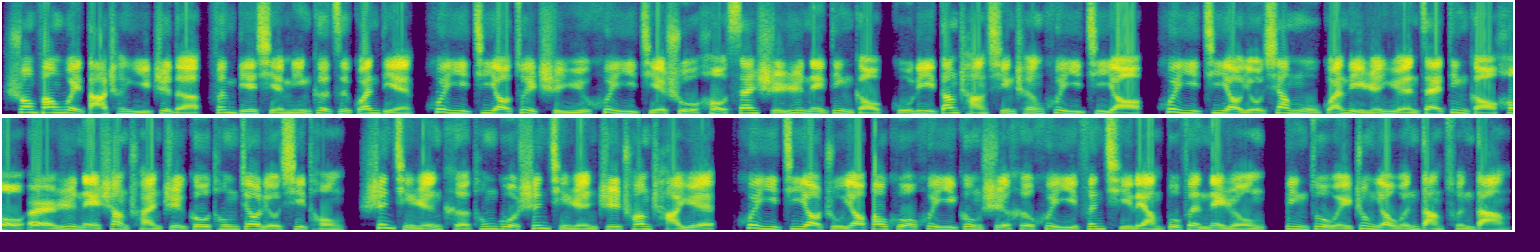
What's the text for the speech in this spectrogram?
双方未达成一致的，分别写明各自观点。会议纪要最迟于会议结束后三十日内定稿，鼓励当场形成会议纪要。会议纪要由项目管理人员在定稿后二日内上传至沟通交流系统，申请人可通过申请人之窗查阅。会议纪要主要包括会议共识和会议分歧两部分内容，并作为重要文档存档。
